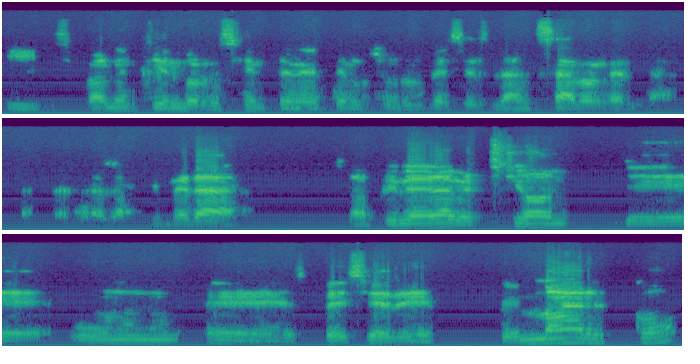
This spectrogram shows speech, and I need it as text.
y si mal entiendo recientemente, en unos meses, lanzaron la, la, primera, la primera versión de una eh, especie de, de, marco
